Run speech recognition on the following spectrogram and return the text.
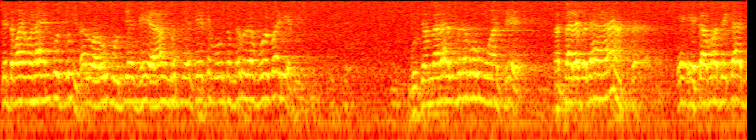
તે તમારે મને એમ પૂછ્યું ચાલો આવું ગુતે છે, આમ ગુતે છે, તે તમને બધા ફોડ પાડી આપી ગુજરનારા બધા બહુ મુઆ છે. અત્યારે બધા એકામાં એકાદ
